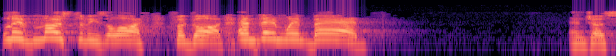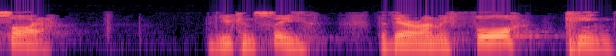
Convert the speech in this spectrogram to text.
Lived most of his life for God and then went bad. And Josiah. And you can see that there are only four kings.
